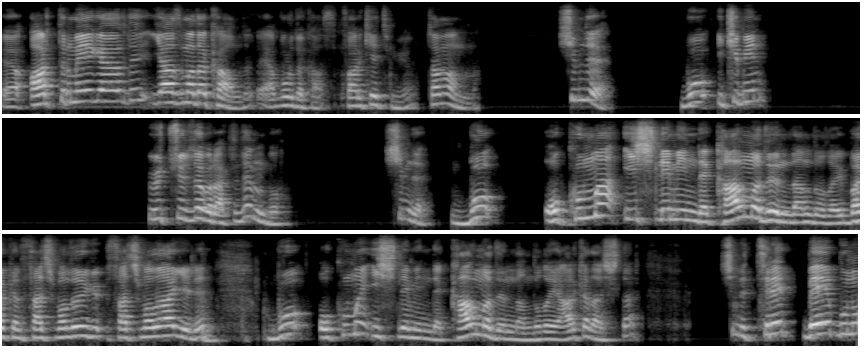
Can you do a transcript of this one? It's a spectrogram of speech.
E, arttırmaya geldi. Yazmada kaldı. Veya burada kalsın. Fark etmiyor. Tamam mı? Şimdi bu 2300'de bıraktı değil mi bu? Şimdi bu okuma işleminde kalmadığından dolayı bakın saçmalığı saçmalığa gelin. Bu okuma işleminde kalmadığından dolayı arkadaşlar şimdi thread B bunu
